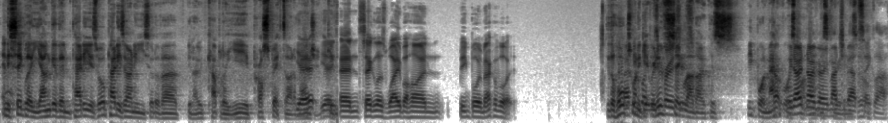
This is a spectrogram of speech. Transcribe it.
And is Ceglar younger than Paddy as well? Paddy's only sort of a you know couple of year prospect, I'd Yeah, imagine. yeah, and Ceglar's way behind Big Boy McEvoy. Do the Hawks want to get rid of Ceglar is- though? Because Big Boy No, McEvoy. we don't know very much about Ceglar.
